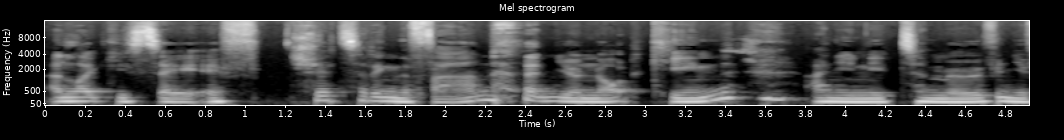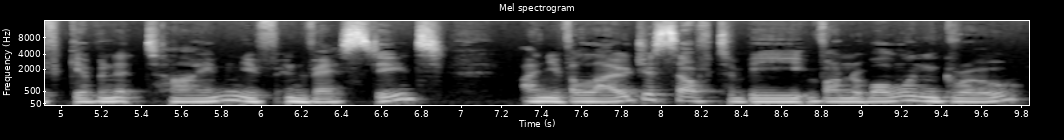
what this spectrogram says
And like you say, if shit's hitting the fan and you're not keen mm-hmm. and you need to move and you've given it time and you've invested and you've allowed yourself to be vulnerable and grow,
